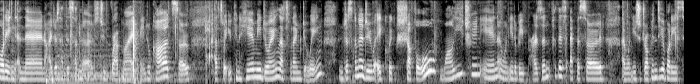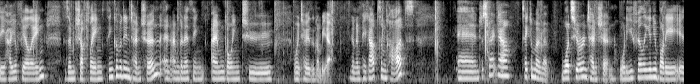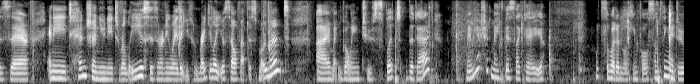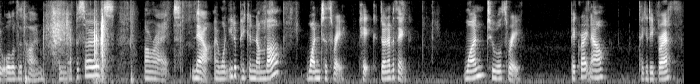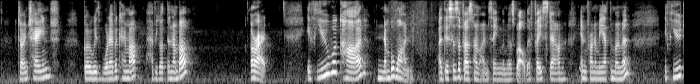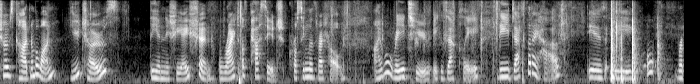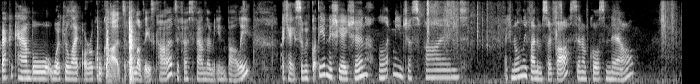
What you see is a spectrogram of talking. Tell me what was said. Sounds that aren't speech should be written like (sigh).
Recording and then I just had this sudden urge to grab my angel card. So that's what you can hear me doing. That's what I'm doing. I'm just going to do a quick shuffle while you tune in. I want you to be present for this episode. I want you to drop into your body, see how you're feeling. As I'm shuffling, think of an intention and I'm going to think, I'm going to, I won't tell you the number yet. I'm going to pick out some cards and just right now, take a moment. What's your intention? What are you feeling in your body? Is there any tension you need to release? Is there any way that you can regulate yourself at this moment? I'm going to split the deck. Maybe I should make this like a what's the word I'm looking for? Something I do all of the time in the episodes. All right. Now, I want you to pick a number 1 to 3. Pick. Don't overthink. 1, 2 or 3. Pick right now. Take a deep breath. Don't change. Go with whatever came up. Have you got the number? All right. If you were card number one, uh, this is the first time I'm seeing them as well. They're face down in front of me at the moment. If you chose card number one, you chose the initiation, rite of passage, crossing the threshold. I will read to you exactly. The deck that I have is the oh, Rebecca Campbell Work Your Light Oracle cards. I love these cards. I first found them in Bali. Okay, so we've got the initiation. Let me just find. I can normally find them so fast, and of course now.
